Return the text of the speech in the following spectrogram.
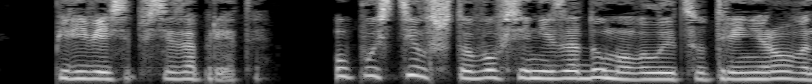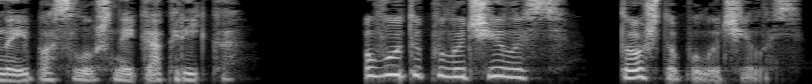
— перевесит все запреты. Упустил, что вовсе не задумывал Ицу тренированной и послушной, как Рика. Вот и получилось то, что получилось.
